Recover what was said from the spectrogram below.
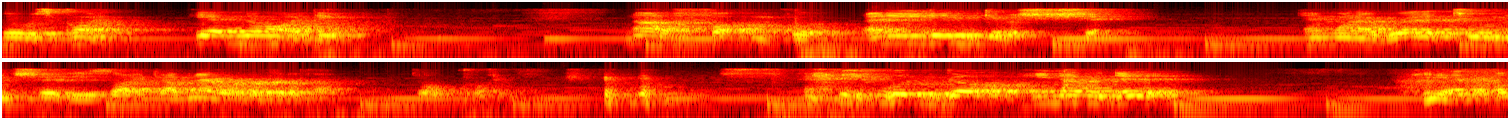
it was Clinton. He had no idea. Not a fucking clue. And he didn't give a shit. And when I read it to him and shit, he's like, I've never heard of him, Bill Clinton. and he wouldn't go. He never did it. He had a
